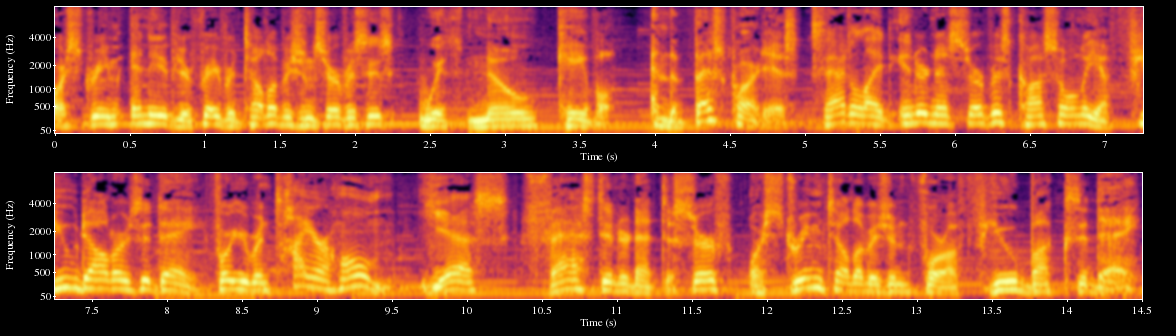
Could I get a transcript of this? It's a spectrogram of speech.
or stream any of your favorite television services with no cable. And the best part is, satellite internet service costs only a few dollars a day for your entire home. Yes, fast internet to surf or stream television for a few bucks a day.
